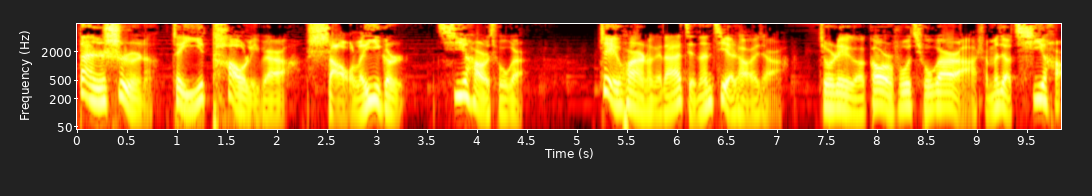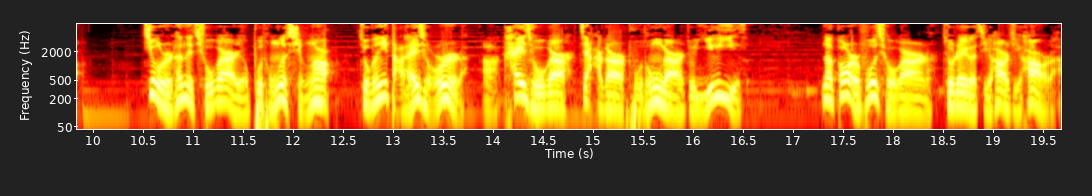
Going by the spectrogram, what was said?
但是呢这一套里边啊少了一根七号球杆。这块呢，给大家简单介绍一下啊，就是这个高尔夫球杆啊，什么叫七号？就是它那球杆有不同的型号，就跟你打台球似的啊，开球杆、架杆、普通杆就一个意思。那高尔夫球杆呢，就这个几号几号的，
